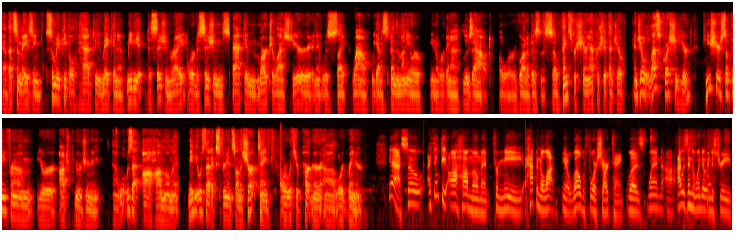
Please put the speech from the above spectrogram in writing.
Yeah, that's amazing. So many people have had to make an immediate decision, right? Or decisions back in March of last year. And it was like, wow, we got to spend the money or, you know, we're going to lose out or go out of business. So thanks for sharing. I appreciate that, Joe. And Joe, last question here. Can you share something from your entrepreneur journey what was that aha moment? Maybe it was that experience on the Shark Tank or with your partner, uh, Lori Greiner. Yeah, so I think the aha moment for me happened a lot, you know, well before Shark Tank was when uh, I was in the window industry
